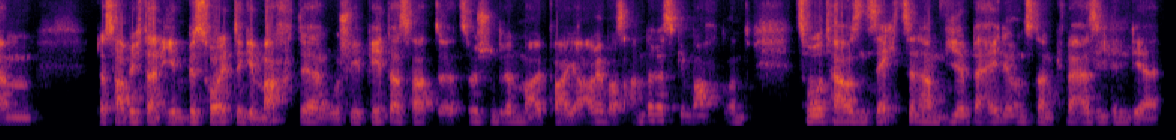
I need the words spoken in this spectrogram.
ähm, das habe ich dann eben bis heute gemacht. Der Roger Peters hat äh, zwischendrin mal ein paar Jahre was anderes gemacht und 2016 haben wir beide uns dann quasi in der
